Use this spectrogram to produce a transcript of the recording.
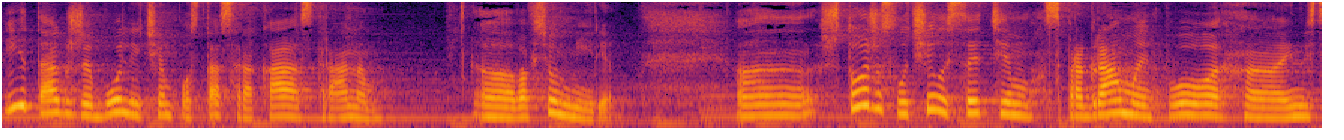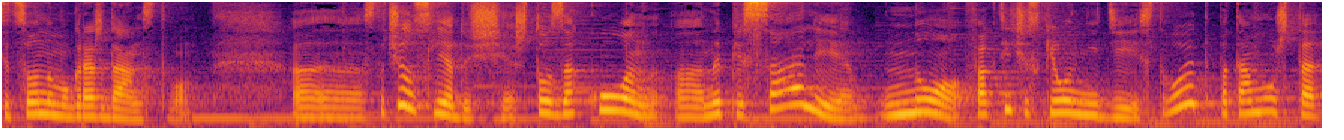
и также более чем по 140 странам э, во всем мире. Э, что же случилось с этим, с программой по э, инвестиционному гражданству? Э, случилось следующее, что закон э, написали, но фактически он не действует, потому что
